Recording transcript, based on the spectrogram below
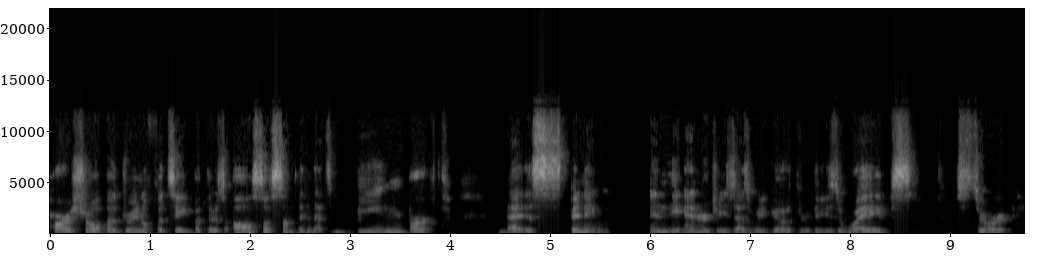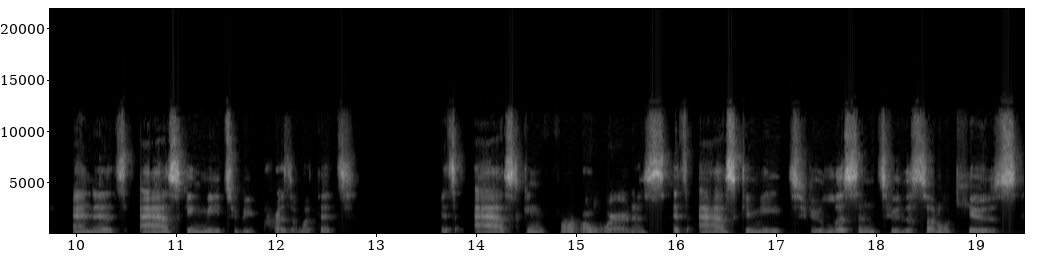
partial adrenal fatigue, but there's also something that's being birthed that is spinning in the energies as we go through these waves, Stewart and it's asking me to be present with it. It's asking for awareness. It's asking me to listen to the subtle cues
